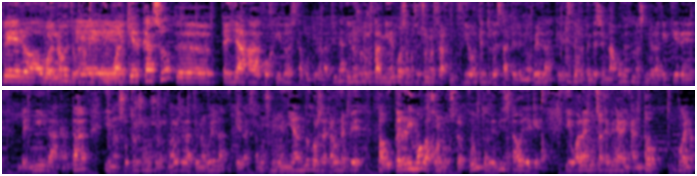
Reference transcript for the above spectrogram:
Pero bueno, Bueno, yo creo que eh, en cualquier caso eh, ella ha acogido esta cultura latina y nosotros también pues hemos hecho nuestra función dentro de esta telenovela que es de repente Selena Gómez, una señora que quiere venir a cantar y nosotros somos los malos de la telenovela que la estamos muñando por sacar un EP paupérrimo bajo nuestro punto de vista. Oye, que igual hay mucha gente que le ha encantado. Bueno,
